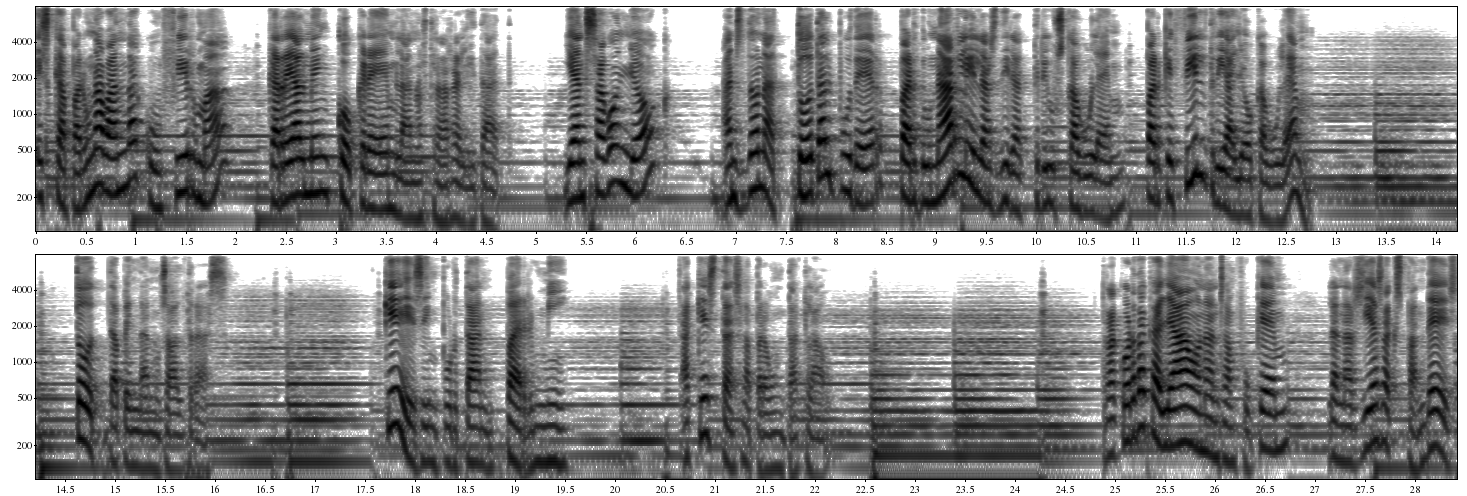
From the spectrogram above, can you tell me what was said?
és que, per una banda, confirma que realment co-creem la nostra realitat. I, en segon lloc, ens dona tot el poder per donar-li les directrius que volem, perquè filtri allò que volem. Tot depèn de nosaltres. Què és important per mi? Aquesta és la pregunta clau. Recorda que allà on ens enfoquem, l'energia s'expandeix.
